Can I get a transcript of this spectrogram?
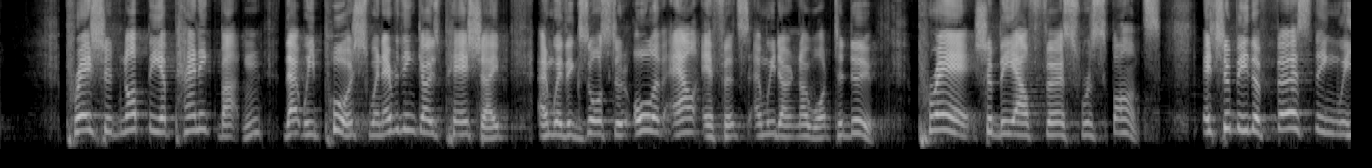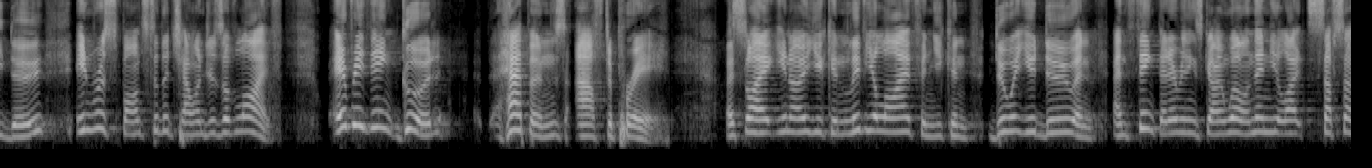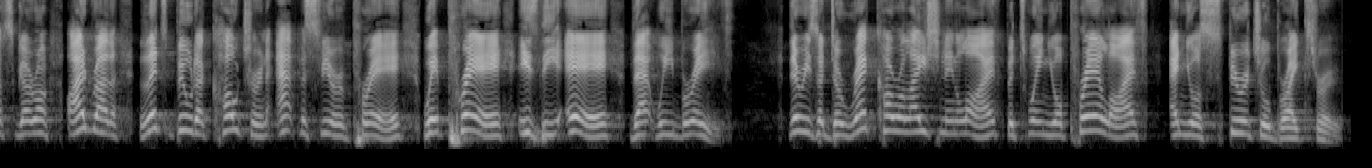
Prayer should not be a panic button that we push when everything goes pear shaped and we've exhausted all of our efforts and we don't know what to do. Prayer should be our first response. It should be the first thing we do in response to the challenges of life. Everything good happens after prayer. It's like, you know, you can live your life and you can do what you do and, and think that everything's going well. And then you're like, stuff starts to go wrong. I'd rather, let's build a culture, an atmosphere of prayer where prayer is the air that we breathe. There is a direct correlation in life between your prayer life and your spiritual breakthrough.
